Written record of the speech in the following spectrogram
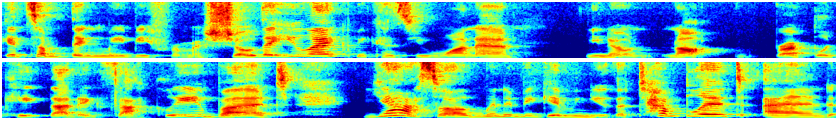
get something maybe from a show that you like because you want to you know not replicate that exactly but yeah so i'm going to be giving you the template and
